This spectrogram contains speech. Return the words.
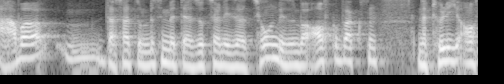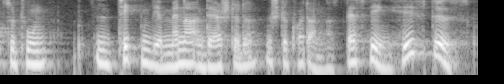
aber hm, das hat so ein bisschen mit der Sozialisation, wie sind wir aufgewachsen, natürlich auch zu tun, ticken wir Männer an der Stelle ein Stück weit anders. Deswegen hilft es,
